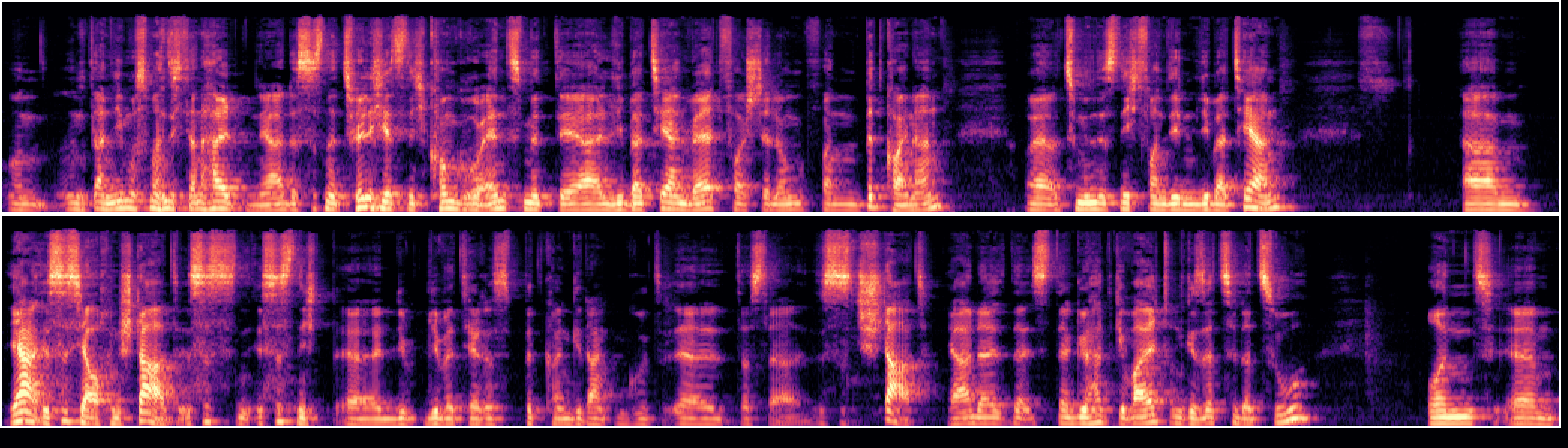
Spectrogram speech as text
und, und an die muss man sich dann halten. Ja, das ist natürlich jetzt nicht kongruent mit der libertären Weltvorstellung von Bitcoinern, äh, zumindest nicht von den Libertären. Ähm, ja, es ist ja auch ein Staat. Es ist, es ist nicht äh, libertäres Bitcoin-Gedankengut, äh, dass da, es ist ein Staat. Ja, da, da, ist, da gehört Gewalt und Gesetze dazu. Und ähm,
